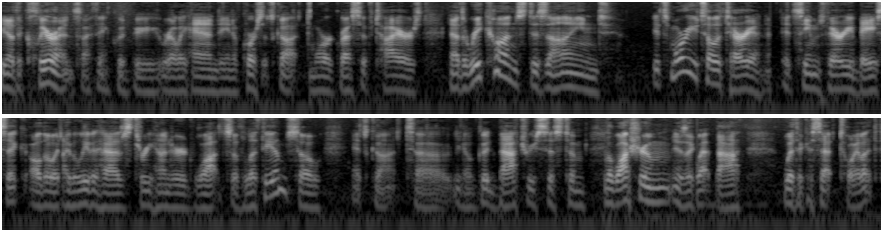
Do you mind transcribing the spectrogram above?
you know the clearance I think would be really handy and of course it's got more aggressive tires now the Rekon's designed it's more utilitarian. It seems very basic, although I believe it has 300 watts of lithium, so it's got uh, you know good battery system. The washroom is a wet bath with a cassette toilet.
